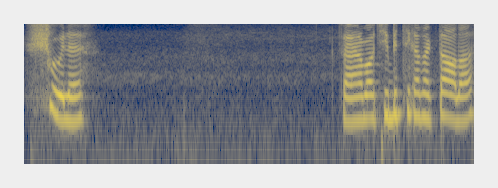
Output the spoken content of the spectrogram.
Şöyle. Fenerbahçe bir tık atakta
